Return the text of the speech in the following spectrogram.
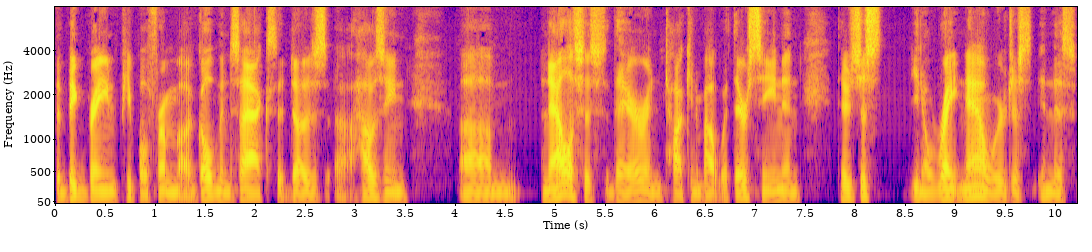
the big brain people from uh, goldman sachs that does uh, housing um, analysis there and talking about what they're seeing and there's just you know right now we're just in this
